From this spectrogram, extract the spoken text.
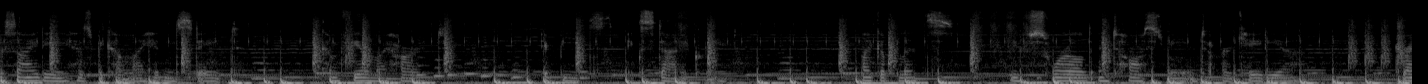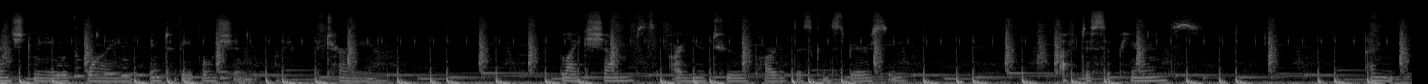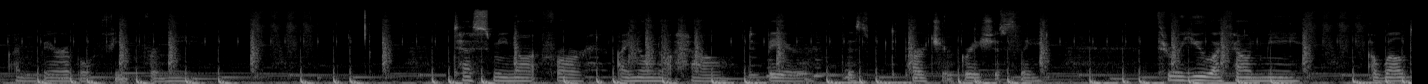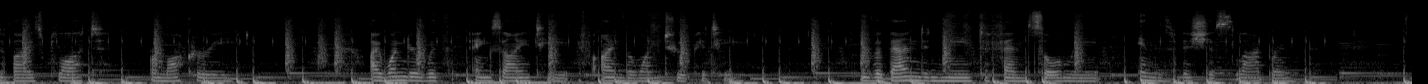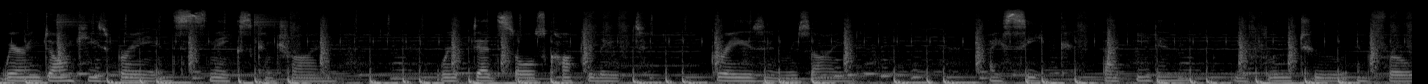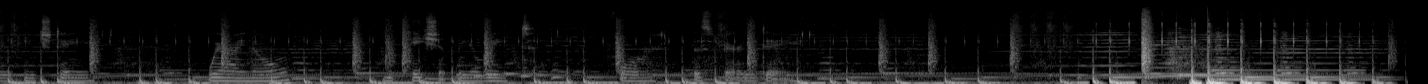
Eternity has become my hidden state. Come feel my heart. It beats ecstatically. Like a blitz, you've swirled and tossed me into Arcadia, drenched me with wine into the ocean of Eternia. Like Shams, are you too part of this conspiracy of disappearance? Unbearable feat for me. Test me not, for I know not how to bear this departure graciously. Through you, I found me a well devised plot or mockery. I wonder with anxiety if I'm the one to pity. You've abandoned me to fend solely in this vicious labyrinth, wherein donkeys bray and snakes contrive where dead souls copulate, graze, and reside. I seek that Eden we flew to and fro each day, where I know you patiently await for this very day.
